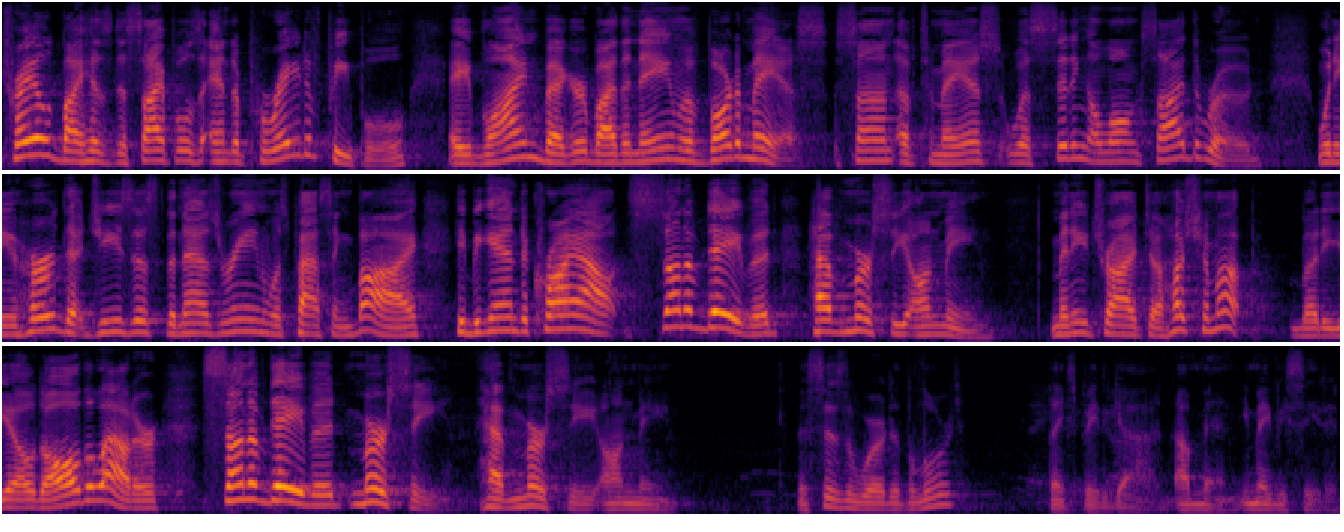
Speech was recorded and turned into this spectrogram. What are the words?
trailed by his disciples and a parade of people. A blind beggar by the name of Bartimaeus, son of Timaeus, was sitting alongside the road. When he heard that Jesus the Nazarene was passing by, he began to cry out, Son of David, have mercy on me. Many tried to hush him up, but he yelled all the louder, Son of David, mercy, have mercy on me. This is the word of the Lord. Thanks be to God. Amen. You may be seated.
